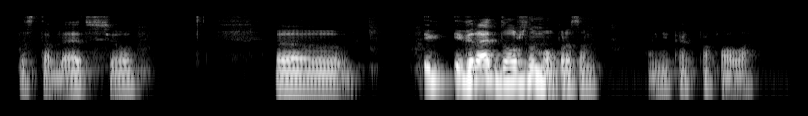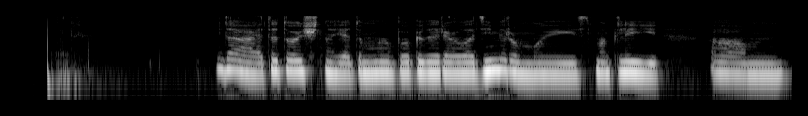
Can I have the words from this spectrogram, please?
заставляет все играть должным образом, а не как попало. Да, это точно. Я думаю, благодаря Владимиру мы смогли ам,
